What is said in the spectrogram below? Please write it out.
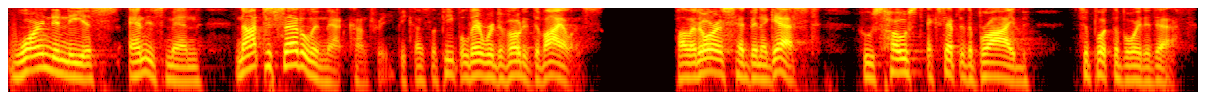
warned Aeneas and his men not to settle in that country because the people there were devoted to violence. Polydorus had been a guest whose host accepted a bribe to put the boy to death.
